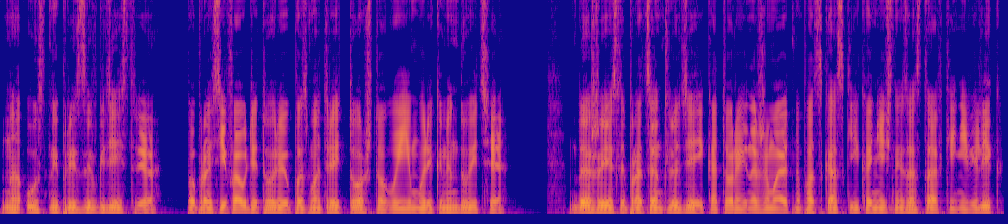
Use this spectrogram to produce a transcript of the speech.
на устный призыв к действию, попросив аудиторию посмотреть то, что вы ему рекомендуете. Даже если процент людей, которые нажимают на подсказки и конечной заставки, невелик,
